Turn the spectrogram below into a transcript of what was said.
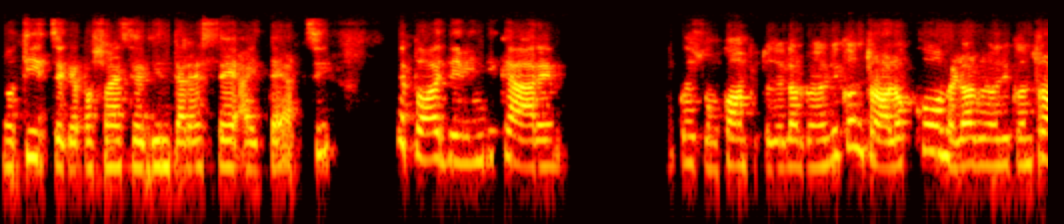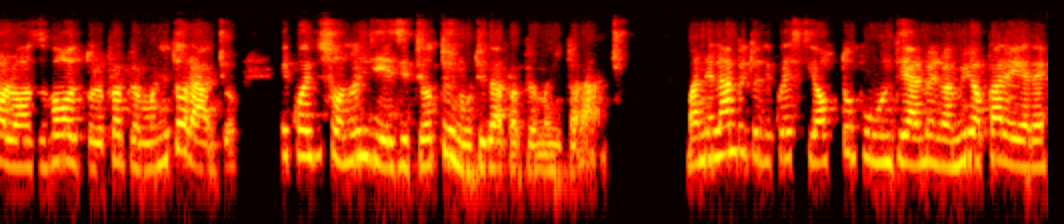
notizie che possono essere di interesse ai terzi, e poi deve indicare questo è un compito dell'organo di controllo, come l'organo di controllo ha svolto il proprio monitoraggio e quali sono gli esiti ottenuti dal proprio monitoraggio. Ma nell'ambito di questi otto punti, almeno a mio parere,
